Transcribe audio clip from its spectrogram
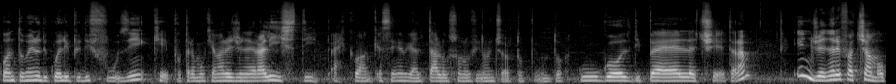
quantomeno di quelli più diffusi, che potremmo chiamare generalisti, ecco anche se in realtà lo sono fino a un certo punto, Google, DeepL, eccetera, in genere facciamo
